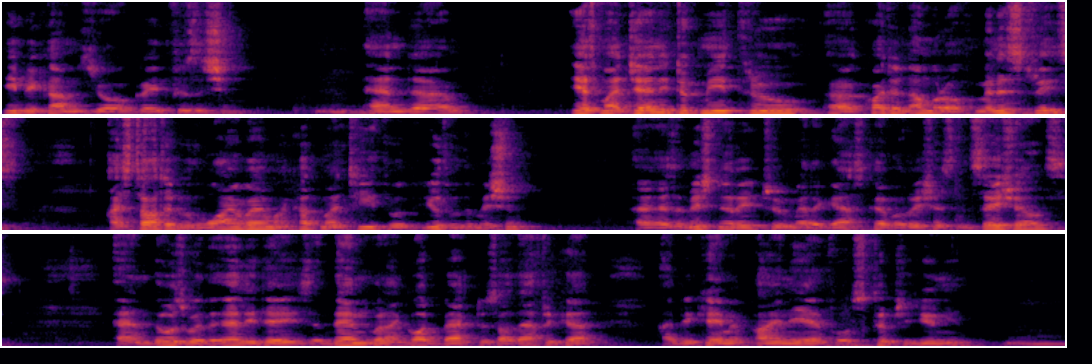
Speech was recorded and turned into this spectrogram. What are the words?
He becomes your great physician. And um, yes, my journey took me through uh, quite a number of ministries. I started with YWAM. I cut my teeth with Youth with a Mission uh, as a missionary to Madagascar, Mauritius, and Seychelles. And those were the early days. And then when I got back to South Africa, I became a pioneer for Scripture Union mm.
